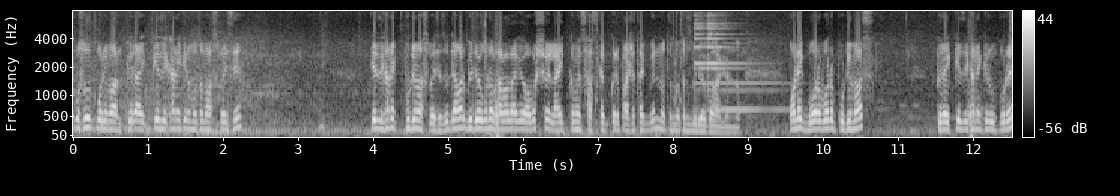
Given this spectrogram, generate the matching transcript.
প্রচুর পরিমাণ প্রায় কেজি খানেকের মতো মাছ পাইছে। কেজি খানেক পুঁটি মাছ পাইছে। যদি আমার ভিডিওগুলো ভালো লাগে অবশ্যই লাইক কমেন্ট সাবস্ক্রাইব করে পাশে থাকবেন নতুন নতুন ভিডিও পাওয়ার জন্য। অনেক বড় বড় পুঁটি মাছ প্রায় কেজি খানেকের উপরে।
